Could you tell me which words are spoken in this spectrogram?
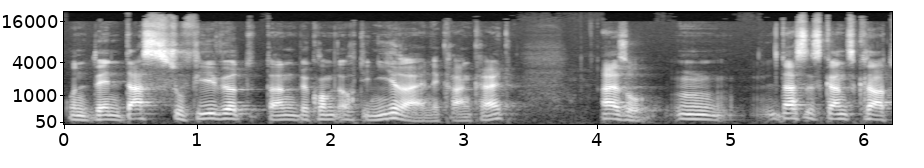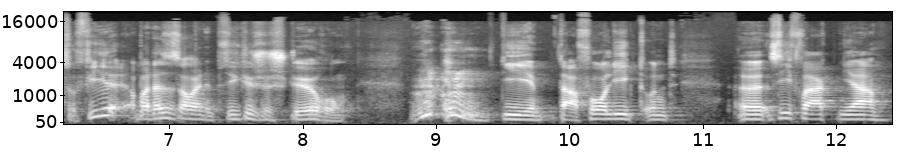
Und wenn das zu viel wird, dann bekommt auch die Niere eine Krankheit. Also, das ist ganz klar zu viel, aber das ist auch eine psychische Störung, die da vorliegt. Und äh, Sie fragten ja,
